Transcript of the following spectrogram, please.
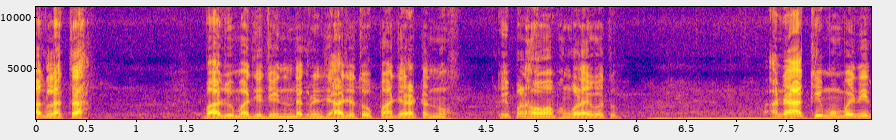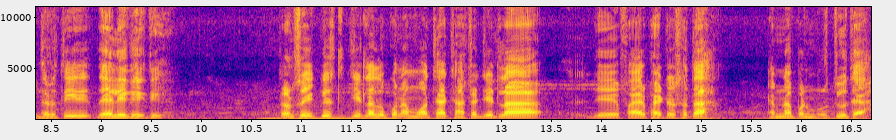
આગ લાગતા બાજુમાં જે જયનંદા કરીને જહાજ હતું, પાંચ હજાર ટનનું, એ પણ હવામાં ફંગોળાયું હતું. અને આખી મુંબઈની ધરતી દહેલી ગઈ હતી. ત્રણસો એકવીસ જેટલા લોકોના મોત થયા, છાસઠ જેટલા જે ફાયર ફાઇટર્સ હતા, એમના પણ મૃત્યુ થયા.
